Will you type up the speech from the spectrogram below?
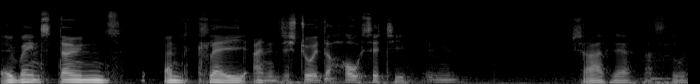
it rained stones and clay and it destroyed the whole city. Mhm. So I yeah, that's the story.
